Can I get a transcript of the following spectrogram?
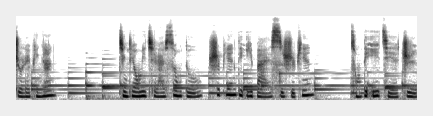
主内平安。今天我们一起来诵读诗篇第一百四十篇，从第一节至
